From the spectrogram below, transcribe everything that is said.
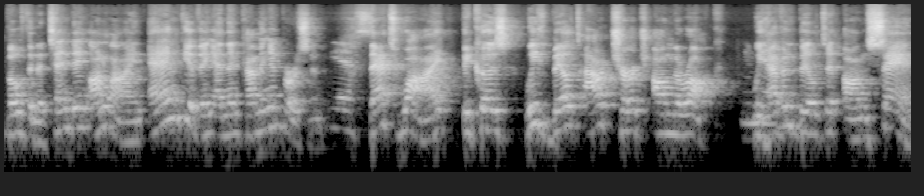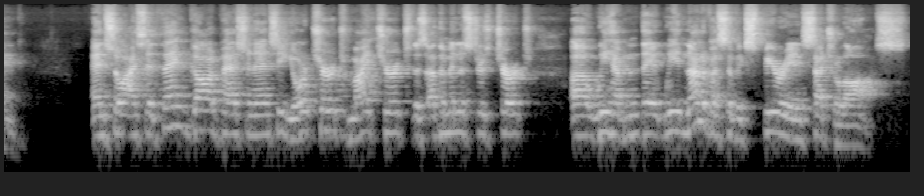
both in attending online and giving and then coming in person. Yes. That's why, because we've built our church on the rock. Amen. We haven't built it on sand. And so I said, thank God, Pastor Nancy, your church, my church, this other minister's church, uh, we have they, we none of us have experienced such a loss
